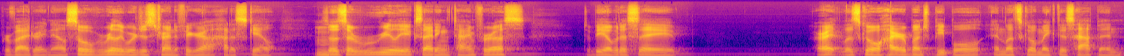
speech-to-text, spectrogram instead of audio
provide right now. So really, we're just trying to figure out how to scale. Mm. So it's a really exciting time for us to be able to say, all right, let's go hire a bunch of people and let's go make this happen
